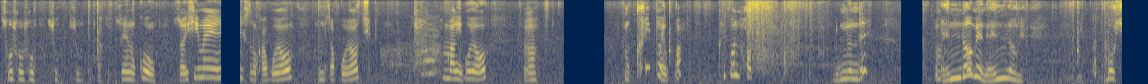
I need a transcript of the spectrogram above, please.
소소소 소 소 됐다. 소 해놓고 저 힘을 쓰러 가고요. 힘 썼고요. 치- 한 방이고요. 어, 뭐 크리퍼 해볼까? 크리퍼는 헛 녹는데? 엔더맨 엔더맨 뭐시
